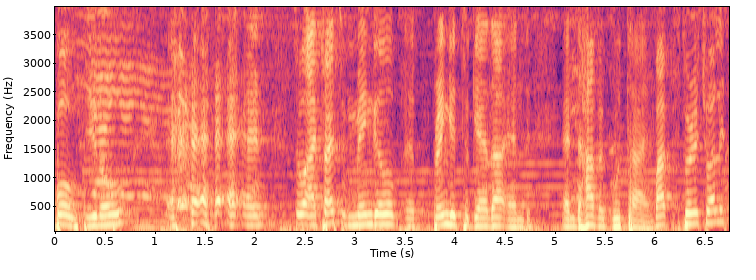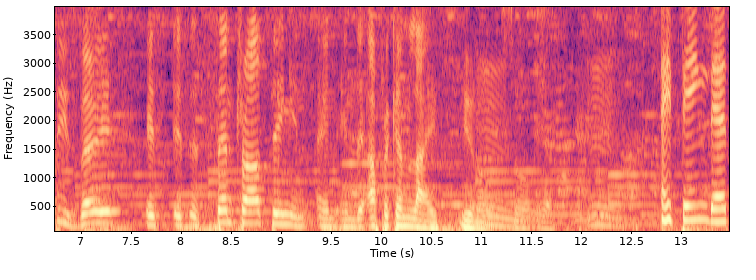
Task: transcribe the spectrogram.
both. You know, and so I try to mingle, uh, bring it together, and and have a good time. But spirituality is very, it's, it's a central thing in, in, in the African life. You know, so yes. I think that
